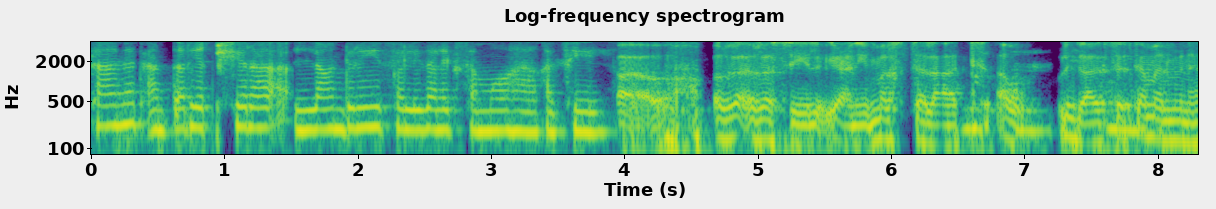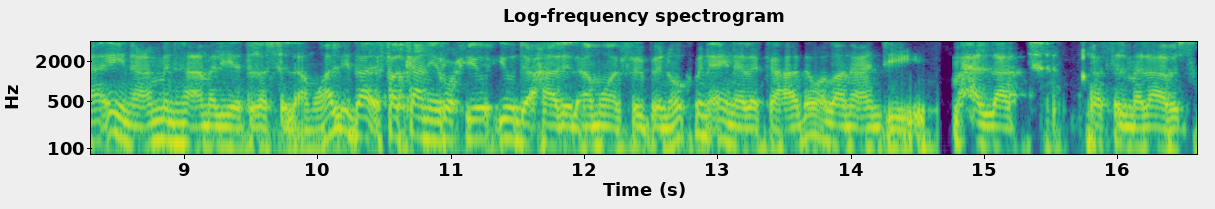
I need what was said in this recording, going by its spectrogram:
كانت عن طريق شراء اللاندريز فلذلك سموها غسيل. آه غسيل يعني مغسلات أو لذلك ثمن منها أي نعم منها عملية غسل الأموال. لذلك فكان يروح يودع هذه الأموال في البنوك. من أين لك هذا؟ والله أنا عندي محلات غسل ملابس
